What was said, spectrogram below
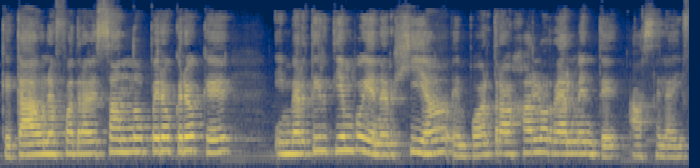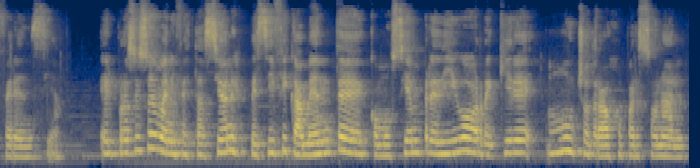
que cada una fue atravesando, pero creo que invertir tiempo y energía en poder trabajarlo realmente hace la diferencia. El proceso de manifestación específicamente, como siempre digo, requiere mucho trabajo personal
